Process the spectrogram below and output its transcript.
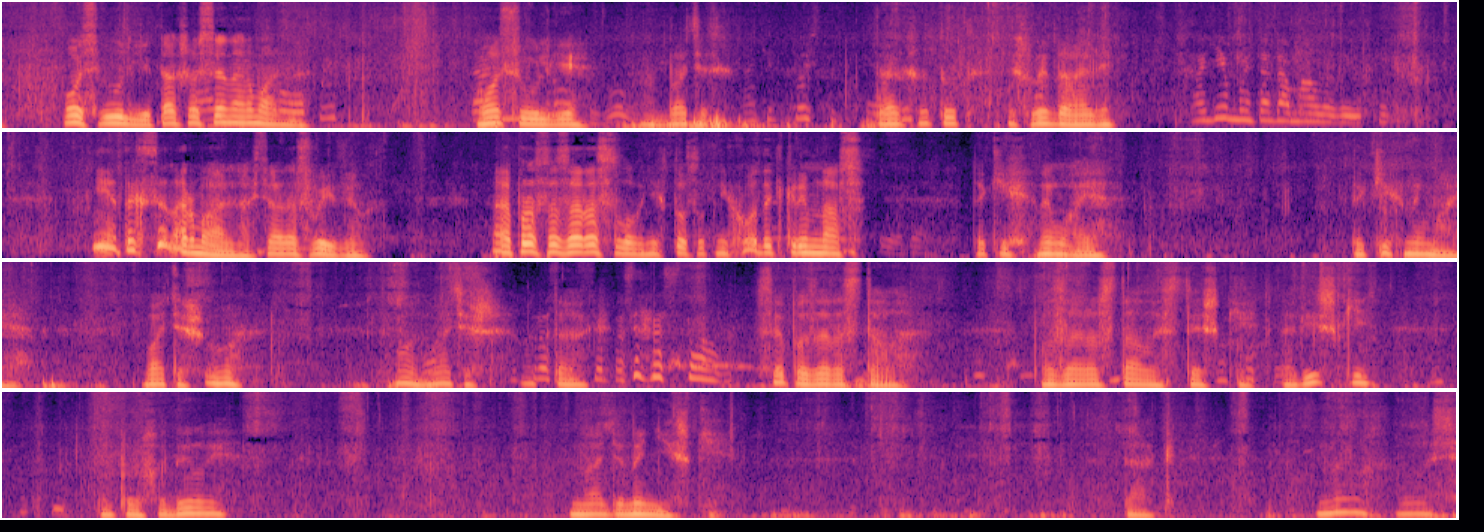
Ось ульї, так що все нормально. Ось ульї. От Бачиш? Так що тут пішли далі. А где мы тогда мало выйти? Ні, так все нормально, зараз вийдемо. А просто заросло, ніхто тут не ходить, крім нас. Таких немає. Таких немає. Бачиш, о. О, бачиш, отак. все позарастало. Все позаростало. Позаростали стежки доріжки. Ми проходили Надіни ніжки. Так. Ну, ось.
